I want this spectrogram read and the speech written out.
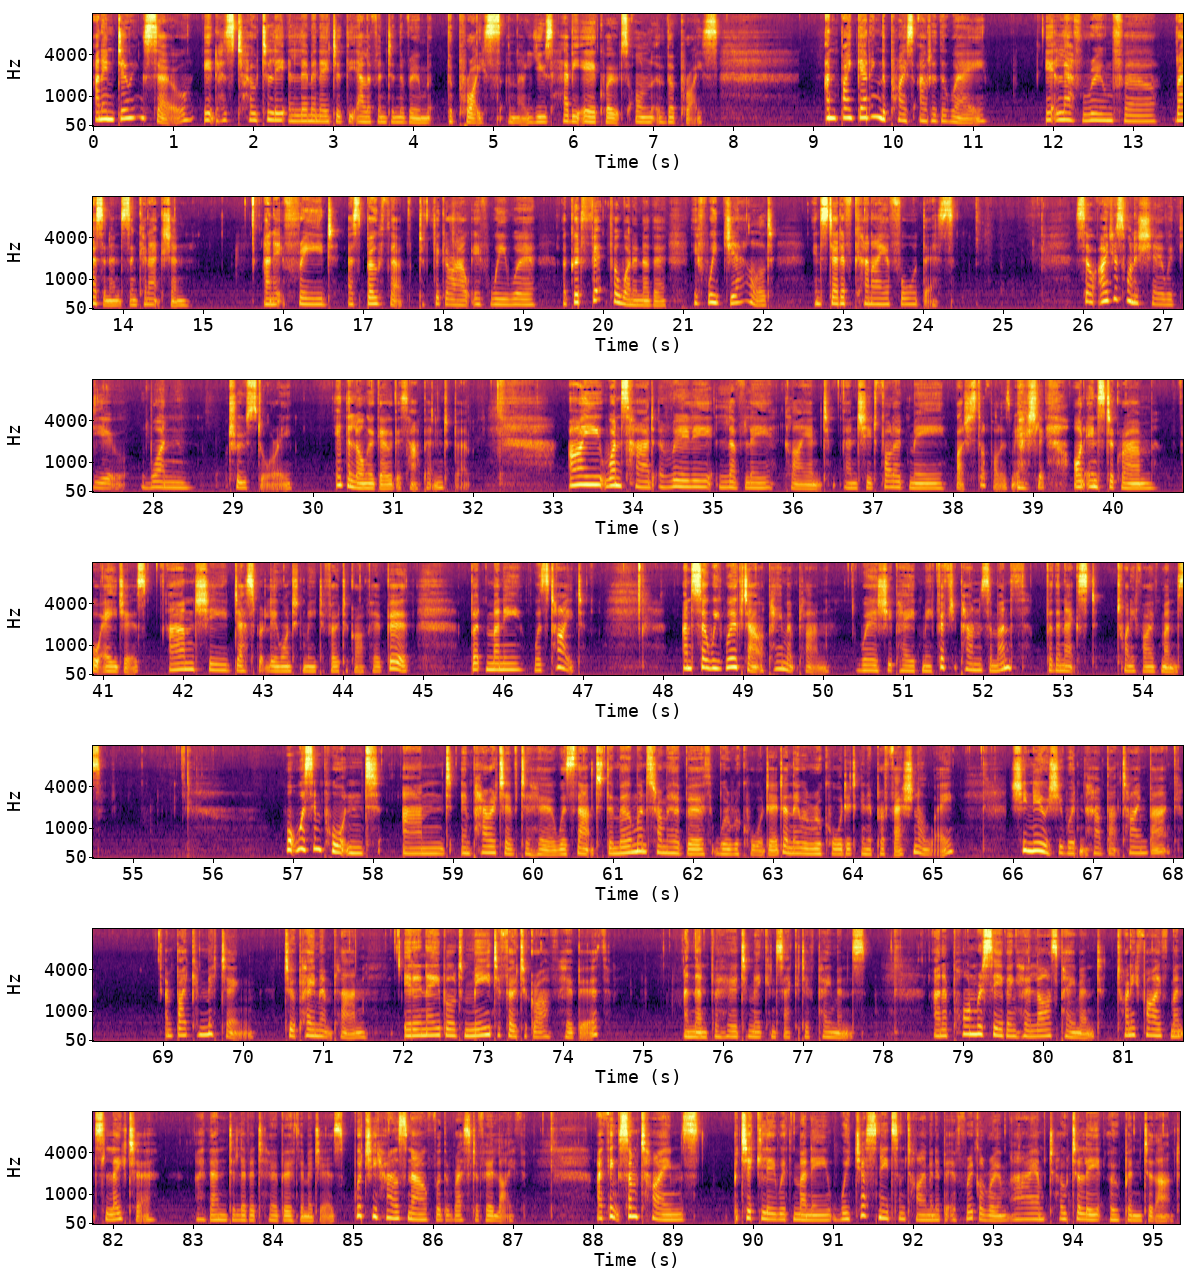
And in doing so, it has totally eliminated the elephant in the room, the price, and I use heavy air quotes on the price. And by getting the price out of the way, it left room for resonance and connection and it freed us both up to figure out if we were a good fit for one another, if we gelled instead of can I afford this? So I just want to share with you one true story. In the long ago, this happened, but I once had a really lovely client, and she'd followed me, well, she still follows me actually, on Instagram for ages. And she desperately wanted me to photograph her birth but money was tight. And so we worked out a payment plan where she paid me £50 a month for the next 25 months. What was important and imperative to her was that the moments from her birth were recorded and they were recorded in a professional way. She knew she wouldn't have that time back. And by committing to a payment plan, it enabled me to photograph her birth and then for her to make consecutive payments. And upon receiving her last payment, 25 months later, I then delivered her birth images, which she has now for the rest of her life. I think sometimes, particularly with money, we just need some time and a bit of wriggle room, and I am totally open to that.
